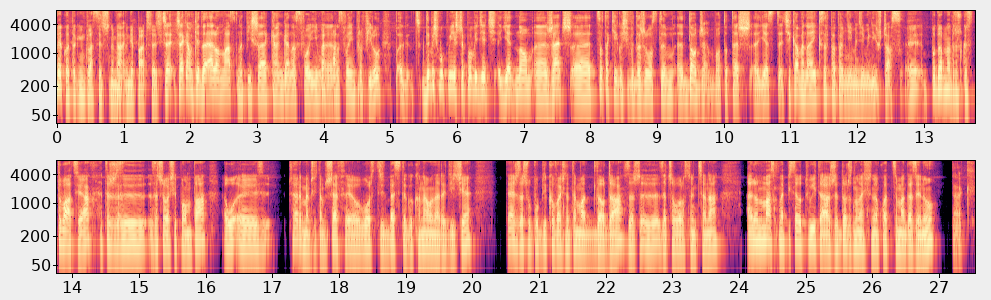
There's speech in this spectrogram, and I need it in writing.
wieku, takim klasycznym, Tak. jakby nie patrzeć. Cze- Czekam, kiedy Elon Musk napisze Kanga na swoim, na swoim profilu. Gdybyś mógł mi jeszcze powiedzieć jedną rzecz, co takiego się wydarzyło z tym Dodge'em, bo to też jest ciekawe, na XRP pewnie będziemy mieli już czasu. Podobna troszkę sytuacja, też z, zaczęła się pompa. E, Chairman, czyli tam szef y, Wall Street Bets tego kanału na Reddicie, też zaczął publikować na temat Dodge'a, zac, y, zaczęła rosnąć cena. Elon Musk napisał tweeta, że Dodge znalazł się na okładce magazynu. Tak.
